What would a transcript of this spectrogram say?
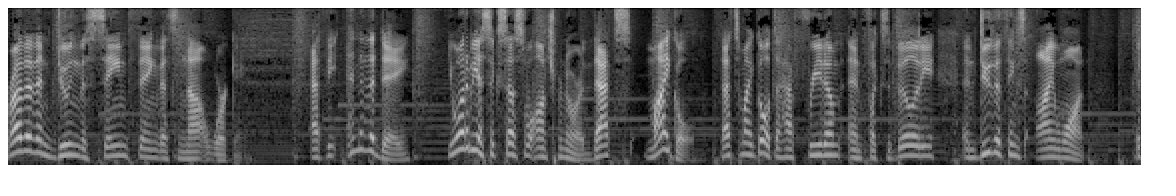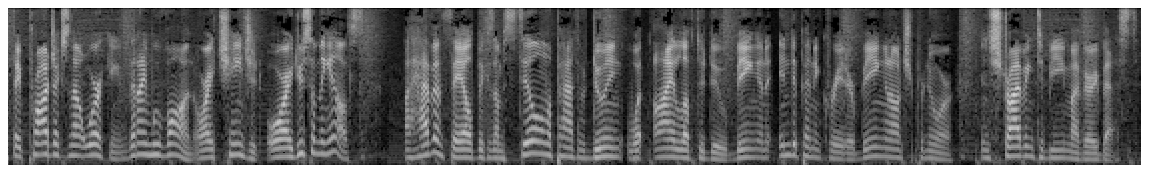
rather than doing the same thing that's not working. At the end of the day, you want to be a successful entrepreneur. That's my goal. That's my goal to have freedom and flexibility and do the things I want. If a project's not working, then I move on, or I change it, or I do something else. I haven't failed because I'm still on the path of doing what I love to do, being an independent creator, being an entrepreneur, and striving to be my very best.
